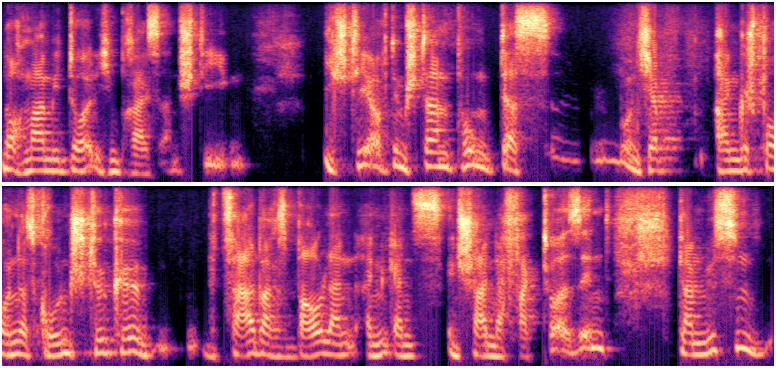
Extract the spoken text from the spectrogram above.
nochmal mit deutlichen Preisanstiegen. Ich stehe auf dem Standpunkt, dass, und ich habe angesprochen, dass Grundstücke, bezahlbares Bauland ein ganz entscheidender Faktor sind. Da müssen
